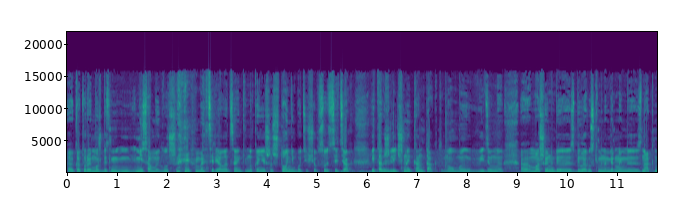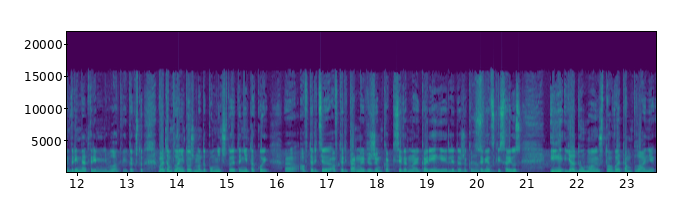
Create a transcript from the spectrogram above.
э, которое, может быть, не самый лучший материал оценки. Ну, конечно, что-нибудь еще в соцсетях. И также личные контакты. Ну, мы видим машины с белорусскими номерными знаками время от времени в Латвии. Так что в этом плане тоже надо помнить, что это не такой авторитарный режим, как Северная Корея или даже как Безусловно. Советский Союз. И я думаю, что в этом плане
